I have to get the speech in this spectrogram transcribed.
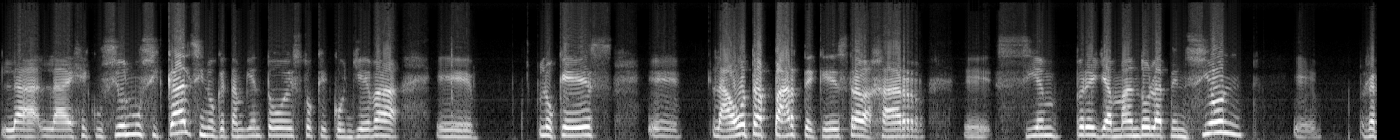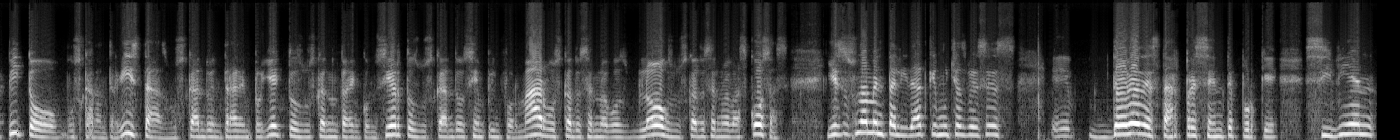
la, ejecución musical, sino que también todo esto que conlleva eh, lo que es la otra parte, que es trabajar eh, siempre llamando la atención. Eh, repito, buscando entrevistas, buscando entrar en proyectos, buscando entrar en conciertos, buscando siempre informar, buscando hacer nuevos blogs, buscando hacer nuevas cosas. Y esa es una mentalidad que muchas veces eh, debe de estar presente porque si bien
